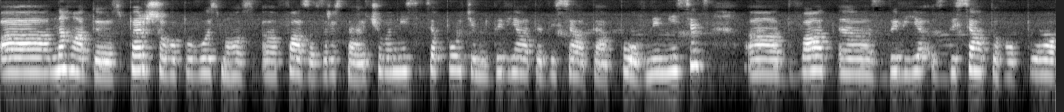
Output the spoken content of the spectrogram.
Нагадую, з 1 по 8 фаза зростаючого місяця, потім 9-10 повний місяць, а, два- е, з 9 з 10 по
